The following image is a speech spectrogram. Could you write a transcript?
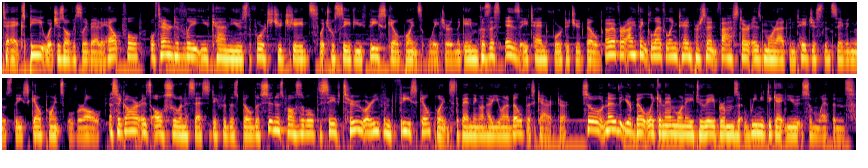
to XP, which is obviously very helpful. Alternatively, you can use the Fortitude Shades, which will save you 3 skill points later in the game, because this is a 10 Fortitude build. However, I think leveling 10% faster is more advantageous than saving those 3 skill points overall. A cigar is also a necessity for this build as soon as possible to save 2 or even 3 skill points depending on how you want to build this character. So now that you're built like an M1A2 Abrams, we need to get you some weapons.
